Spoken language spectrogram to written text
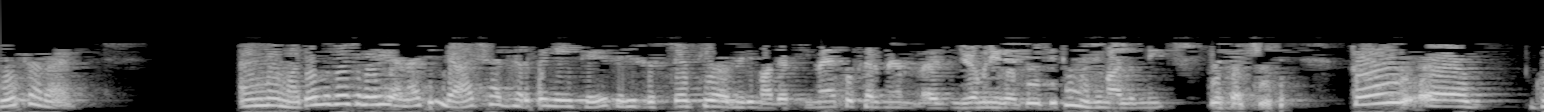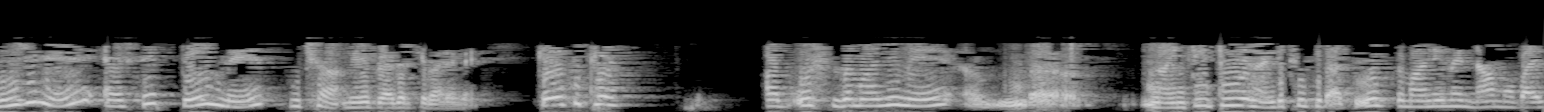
हो क्या रहा है। And my mother was very and I think dad शायद घर पे नहीं थे, मेरी सिस्टर थी और मेरी मदर थी। मैं तो घर में जर्मनी रहती हुई थी मुझे मालूम नहीं ये सब चीज़। तो गुरु जी ने ऐसे पेन में पूछा मेरे ब्रदर के बारे में, कि वो अब उस जमाने में नाइन्टी टू या नाइन्टी थ्री की बात है उस जमाने में ना मोबाइल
